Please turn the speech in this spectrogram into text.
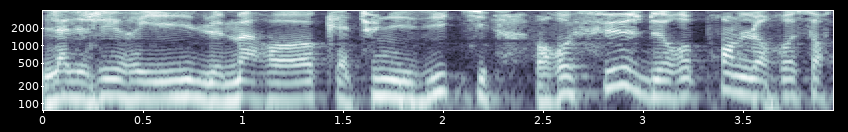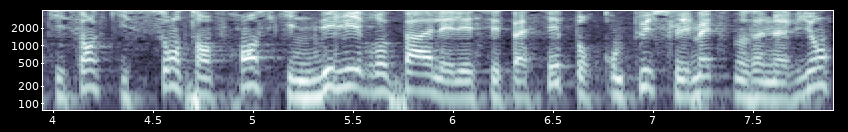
l'Algérie, le Maroc, la Tunisie qui refusent de reprendre leurs ressortissants qui sont en France, qui ne délivrent pas les laisser passer pour qu'on puisse les mettre dans un avion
